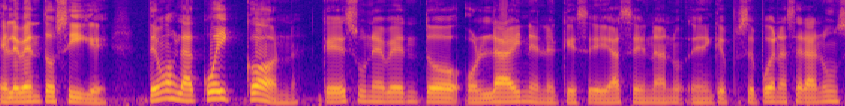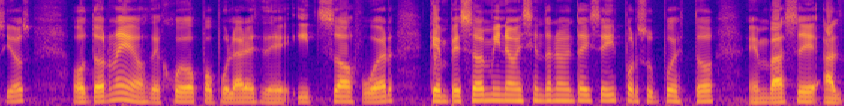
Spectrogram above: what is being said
el evento sigue. Tenemos la QuakeCon, que es un evento online en el que se hacen en el que se pueden hacer anuncios o torneos de juegos populares de id Software, que empezó en 1996, por supuesto, en base al,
